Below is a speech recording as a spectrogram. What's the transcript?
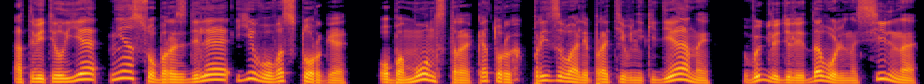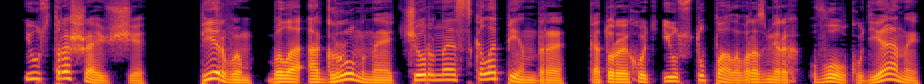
— ответил я, не особо разделяя его восторга. Оба монстра, которых призвали противники Дианы, выглядели довольно сильно и устрашающе. Первым была огромная черная скалопендра, которая хоть и уступала в размерах волку Дианы,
